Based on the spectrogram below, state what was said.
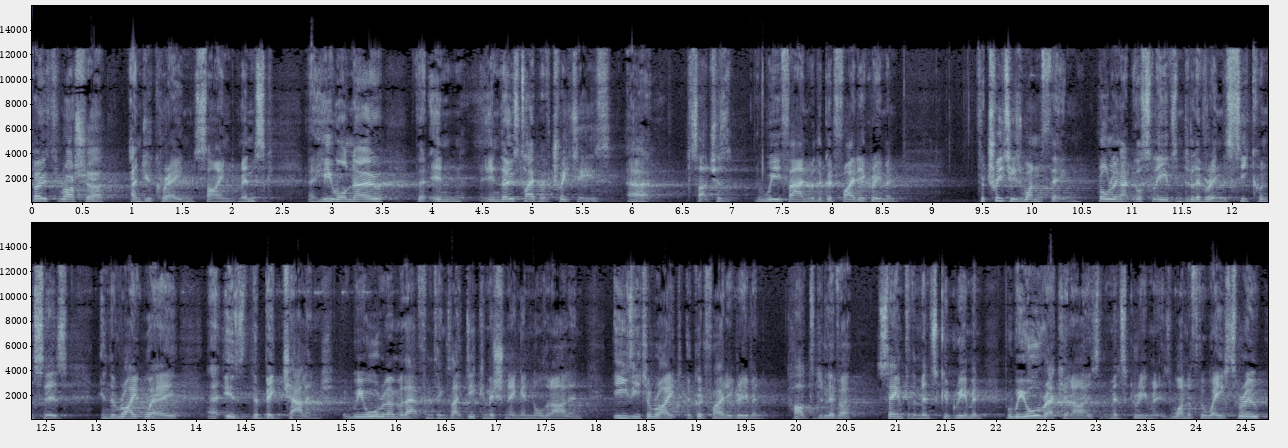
Both Russia and Ukraine signed Minsk. Uh, he will know that in, in those type of treaties, uh, such as we found with the Good Friday Agreement, The treaty is one thing. Rolling out your sleeves and delivering the sequences in the right way uh, is the big challenge. We all remember that from things like decommissioning in Northern Ireland. Easy to write a Good Friday Agreement, hard to deliver. Same for the Minsk Agreement. But we all recognise that the Minsk Agreement is one of the ways through.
